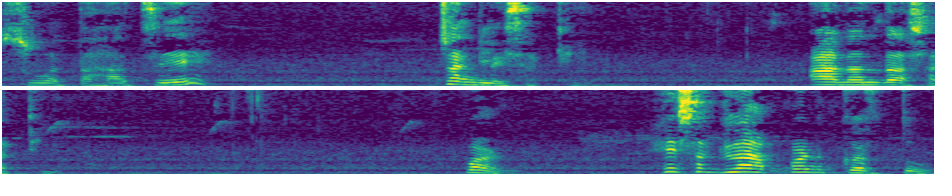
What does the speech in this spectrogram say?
स्वतःचे चांगलेसाठी आनंदासाठी. पण हे सगळं आपण करतो.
